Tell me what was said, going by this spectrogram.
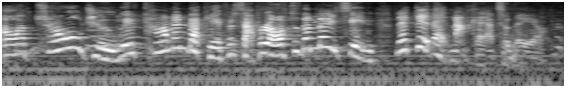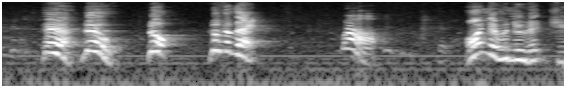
I've told you we're coming back here for supper after the meeting. Now get that muck out of there. Here, Lil, look, look at that. What? I never knew that cheese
